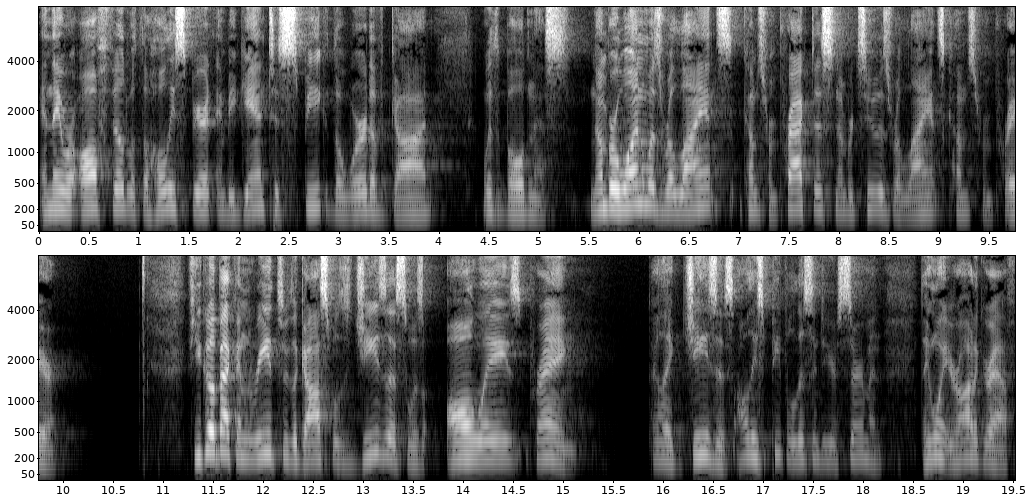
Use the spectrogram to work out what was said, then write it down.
and they were all filled with the Holy Spirit and began to speak the word of God with boldness. Number one was reliance comes from practice. Number two is reliance comes from prayer. If you go back and read through the Gospels, Jesus was always praying. They're like, Jesus, all these people listen to your sermon. They want your autograph.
